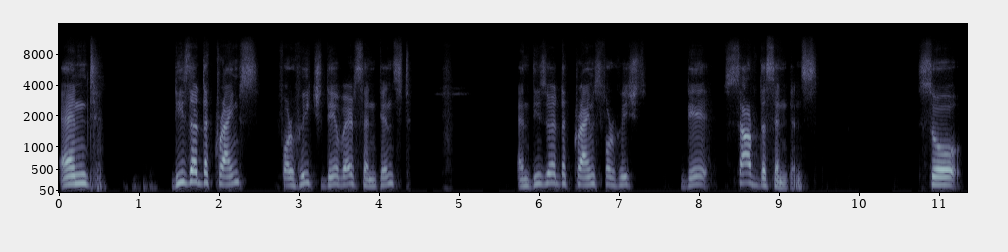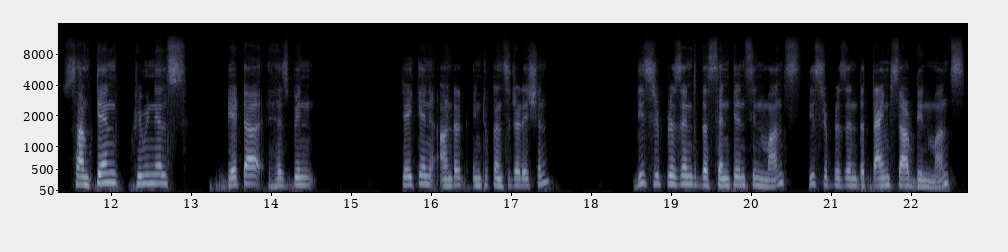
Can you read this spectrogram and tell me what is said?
And these are the crimes for which they were sentenced. And these were the crimes for which they served the sentence. So some 10 criminals data has been taken under into consideration. This represent the sentence in months. This represent the time served in months.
